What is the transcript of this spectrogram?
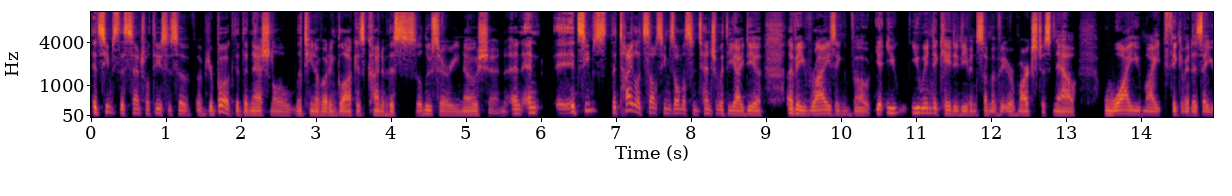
it seems the central thesis of, of your book that the national Latino voting bloc is kind of this illusory notion. And and it seems the title itself seems almost in tension with the idea of a rising vote. Yet you you indicated even some of your remarks just now why you might think of it as a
